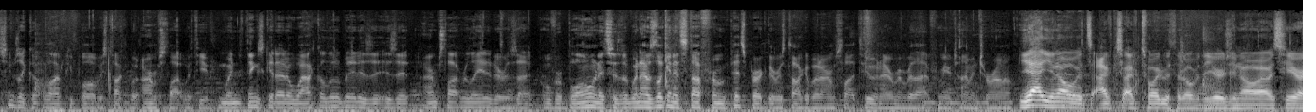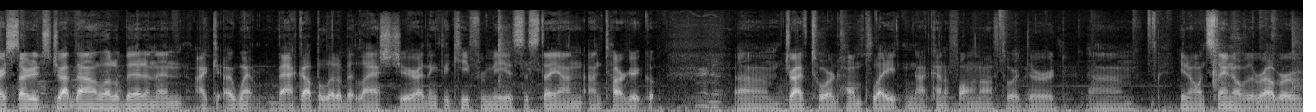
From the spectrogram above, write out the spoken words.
Seems like a lot of people always talk about arm slot with you. When things get out of whack a little bit, is it is it arm slot related or is that overblown? It's just that when I was looking at stuff from Pittsburgh, there was talk about arm slot too, and I remember that from your time in Toronto. Yeah, you know, it's I've, I've toyed with it over the years. You know, I was here, I started to drop down a little bit, and then I went back up a little bit last year. I think the key for me is to stay on, on target, go, um, drive toward home plate, and not kind of falling off toward third. Um, you know, and staying over the rubber,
